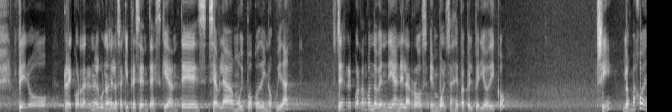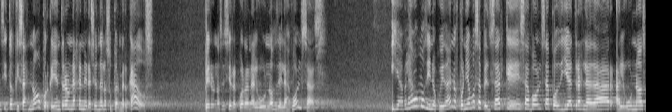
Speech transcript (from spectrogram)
pero recordarán algunos de los aquí presentes que antes se hablaba muy poco de inocuidad. ¿Ustedes recuerdan cuando vendían el arroz en bolsas de papel periódico? ¿Sí? Los más jovencitos quizás no, porque ya entraron una generación de los supermercados. Pero no sé si recuerdan algunos de las bolsas y hablábamos de inocuidad, nos poníamos a pensar que esa bolsa podía trasladar algunos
